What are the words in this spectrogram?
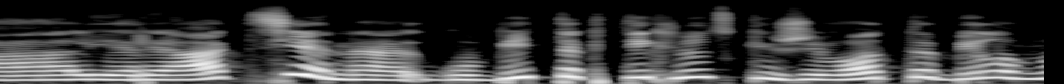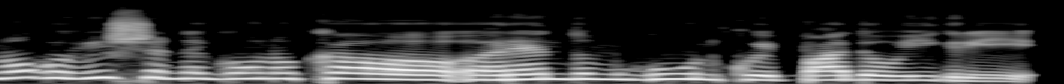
ali je reakcija na gubitak tih ljudskih života bila mnogo više nego ono kao random gun koji pada u igri. E,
